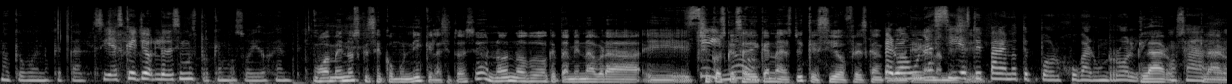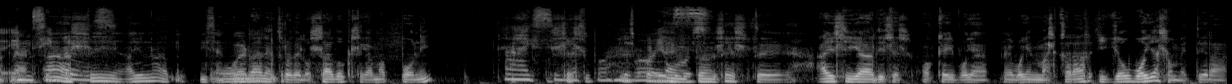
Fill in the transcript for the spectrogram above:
No, qué bueno, ¿qué tal? Sí, es que yo lo decimos porque hemos oído gente. O a menos que se comunique la situación, ¿no? No dudo que también habrá eh, Sí, chicos que no. se dedican a esto y que sí ofrezcan Pero que aún así sí. estoy pagándote por jugar un rol. Claro, o sea, claro, en- claro. siempre ah, es- sí, hay una Y se onda dentro de los SADO que se llama Pony. Ay, sí, Sí, los. Entonces, este, ahí sí ya dices, ok, voy a, me voy a enmascarar y yo voy a someter a,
